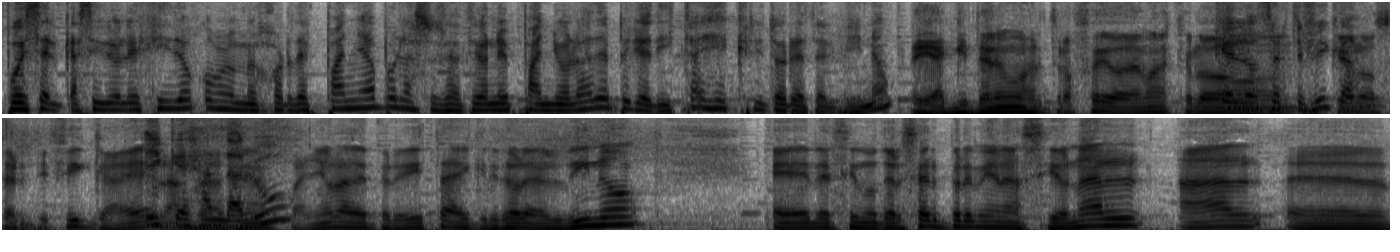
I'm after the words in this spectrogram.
pues el que ha sido elegido como lo mejor de España por la Asociación Española de Periodistas y Escritores del Vino. Y aquí tenemos el trofeo además que lo, Que lo certifica. que lo certifica, ¿eh? Y La que es Asociación andaluz. Española de Periodistas y Escritores del Vino. Eh, decimotercer premio nacional al eh,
